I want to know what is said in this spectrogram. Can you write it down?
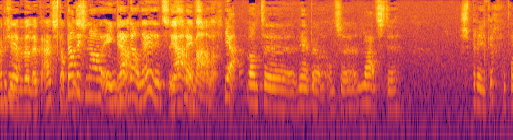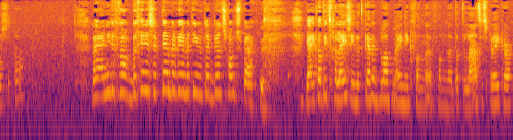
Oh, dus jullie hebben wel leuke uitstapjes. Dat is nou één keer dan, hè? Is Ja, slot. eenmalig. Ja, want eh, we hebben onze laatste spreker, wat was het nou? Nou ja, in ieder geval begin september weer met iemand uit Bunschoten Spakenburg. Ja, ik had iets gelezen in het kerkblad, meen ik, van, eh, van, eh, dat de laatste spreker...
